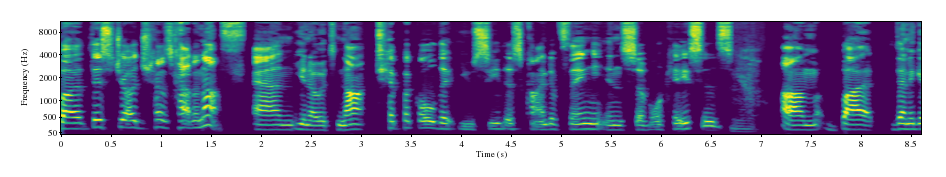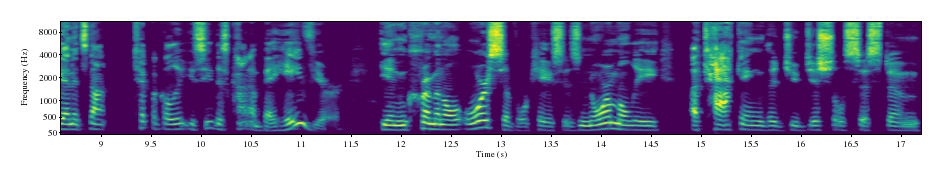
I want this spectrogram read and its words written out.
But this judge has had enough. And, you know, it's not typical that you see this kind of thing in civil cases. Yeah. Um, but then again, it's not typical that you see this kind of behavior in criminal or civil cases, normally attacking the judicial system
